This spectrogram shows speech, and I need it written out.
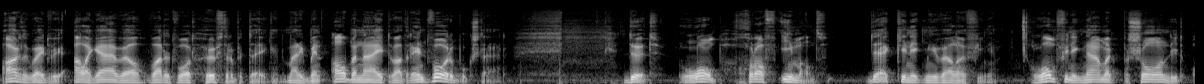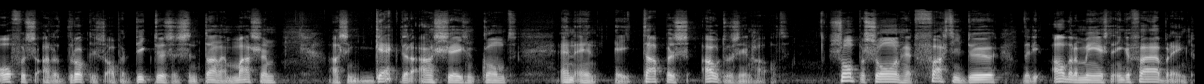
eigenlijk weten we allegaar wel wat het woord hufter betekent, maar ik ben al benijd wat er in het woordenboek staat. Dut, lomp, grof iemand, daar ken ik me wel een vinden. Lomp vind ik namelijk persoon die het offers aan het drok is op het dik tussen Santana en Massum, als een gek er aansjezen komt en een etappes auto's inhaalt. Zo'n persoon heeft vast die deur dat die andere mensen in gevaar brengt.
